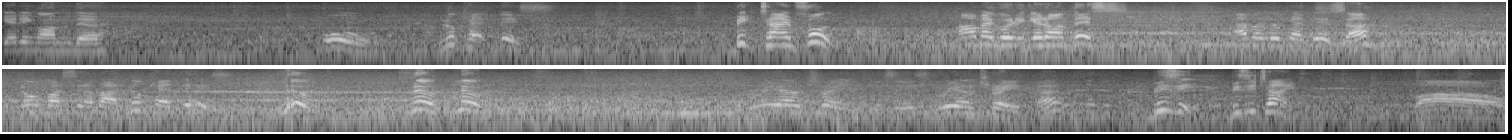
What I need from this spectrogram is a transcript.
getting on the. Oh, look at this. Big time full. How am I going to get on this? Have a look at this, huh? No mussing about. Look at this. Look. Look, look. Real train. This is real train, huh? Busy. Busy time. Wow.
